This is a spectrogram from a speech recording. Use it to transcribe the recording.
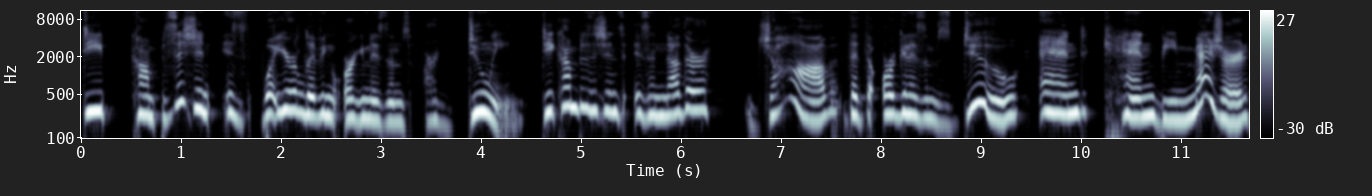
decomposition is what your living organisms are doing. Decomposition is another job that the organisms do and can be measured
